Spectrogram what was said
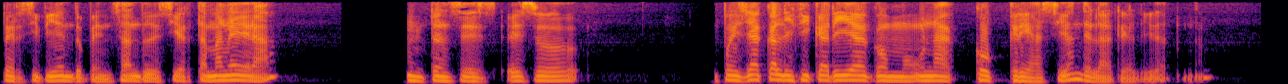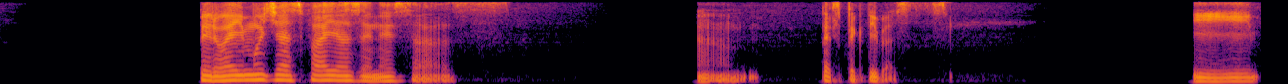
percibiendo, pensando de cierta manera, entonces eso pues ya calificaría como una co-creación de la realidad, ¿no? Pero hay muchas fallas en esas perspectivas. Y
